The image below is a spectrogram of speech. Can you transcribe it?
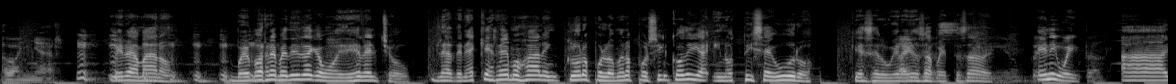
a bañar. Mira, mano, vuelvo a repetirte como dije en el show. La tenías que remojar en cloro por lo menos por cinco días y no estoy seguro que se le hubiera ido esa peste, ¿sabes? Anyway, a,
